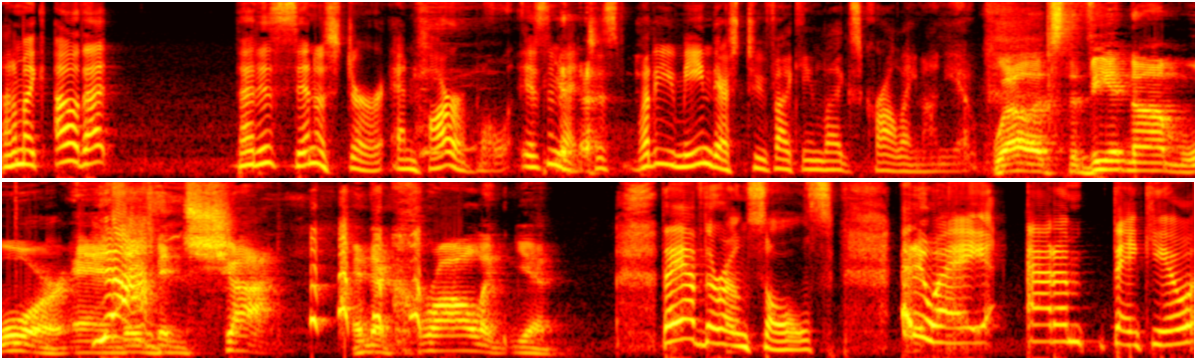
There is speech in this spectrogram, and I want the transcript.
And I'm like, oh, that that is sinister and horrible, isn't it? Just what do you mean there's two fucking legs crawling on you? Well, it's the Vietnam War and Yeah. they've been shot and they're crawling. Yeah. They have their own souls. Anyway, Adam, thank you.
